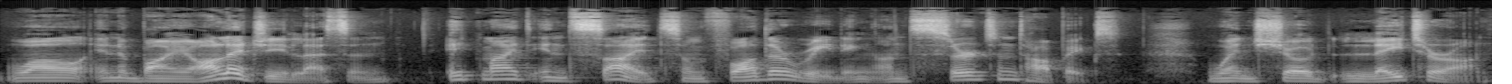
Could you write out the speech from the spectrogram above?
while in a biology lesson, it might incite some further reading on certain topics when showed later on,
